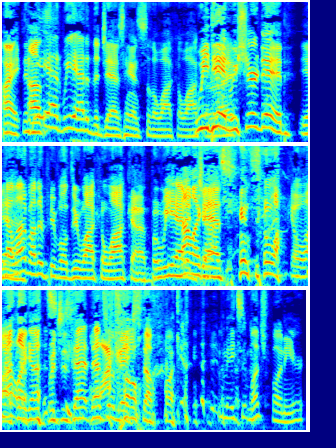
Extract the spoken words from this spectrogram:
All right, um, we add we added the jazz hands to the waka waka. We did. Right? We sure did. Yeah. yeah. a lot of other people do waka waka, but we added like jazz us. hands to waka waka. Not like us. Which is that. That's what makes stuff funny. it makes it much funnier.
